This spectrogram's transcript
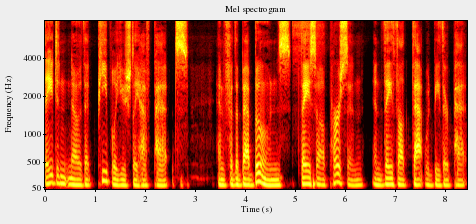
They didn't know that people usually have pets, and for the baboons, they saw a person and they thought that would be their pet.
